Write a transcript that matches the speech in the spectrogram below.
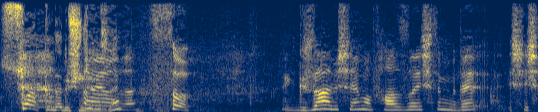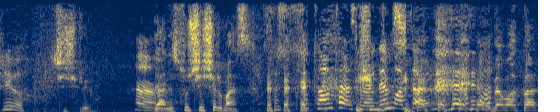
Su hakkında düşünceniz ne? Su. Güzel bir şey ama fazla içtim mi de şişiriyor. Şişiriyor. Yani su şişirmez. Su, su tam tersine ödem atar. ödem atar.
